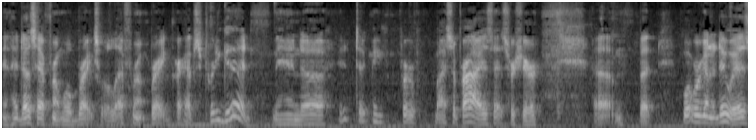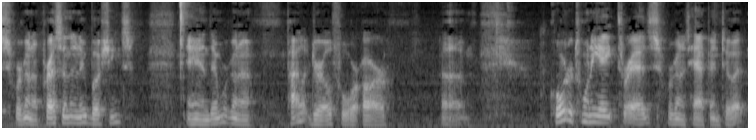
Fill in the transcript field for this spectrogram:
and it does have front wheel brakes. Well, the left front brake grabs pretty good. And uh, it took me for by surprise, that's for sure. Um, but what we're going to do is we're going to press in the new bushings and then we're going to pilot drill for our uh, quarter 28 threads. We're going to tap into it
